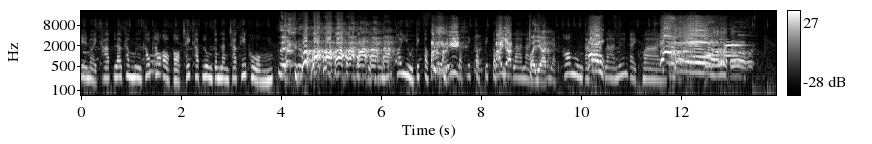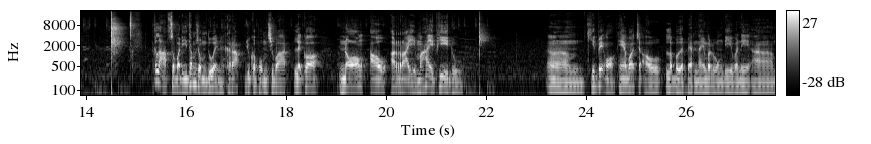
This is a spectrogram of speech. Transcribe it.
เอหน่อยครับ แล้วทำมือเข้าเข้าออกออกใช่ครับ ลุงกำลังชักให้ผมเก็บเงินไม่ค่อยอยู่ติ๊กต็อกปลาไหลติ๊กต็อกติ๊กต็อกประหยัดปลาไหลประหยัด ข้อมูลอะเอ้าปลาลื่นไอควาย กราบสวัสดีท่านผู้ชมด้วยนะครับ อยู่กับผมชิวัตรและก็น้องเอาอะไรมาให้พี่ดูเอ่อคิดไม่ออกแฮะว่าจะเอาระเบิดแบบไหนมาลงดีวันนี้อ่า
